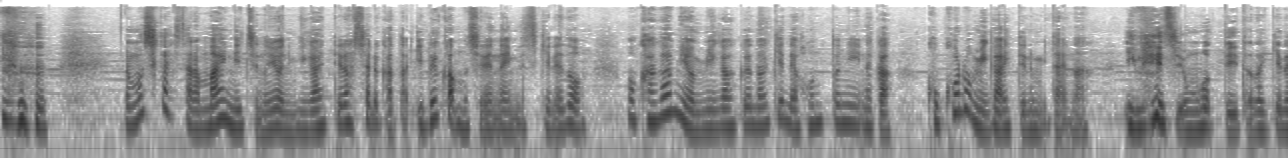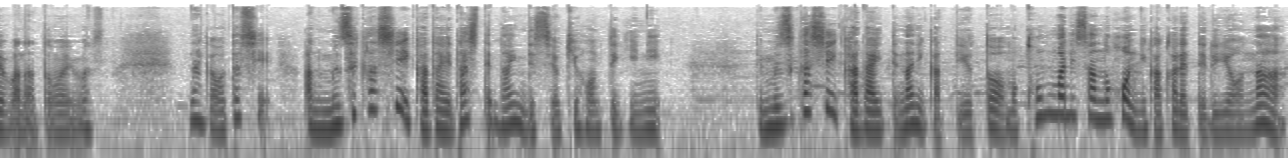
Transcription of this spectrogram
もしかしたら毎日のように磨いていらっしゃる方いるかもしれないんですけれどもう鏡を磨くだけで本当になんか心磨いてるみたいなイメージを持っていただければなと思います。なんか私あの難しい課題出してないんですよ基本的に。で難しい課題って何かっていうともうこんまりさんの本に書かれてるような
